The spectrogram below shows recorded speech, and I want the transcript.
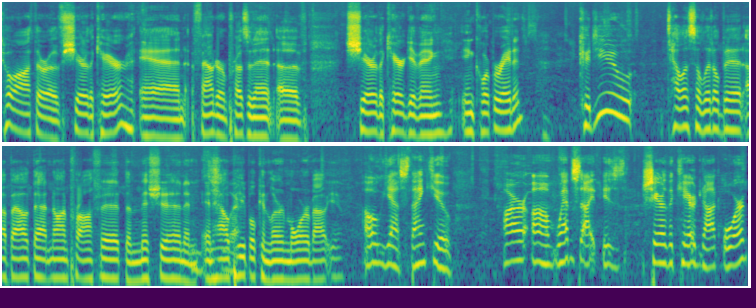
co author of Share the Care and founder and president of Share the Caregiving Incorporated. Could you tell us a little bit about that nonprofit, the mission, and, and how people can learn more about you? Oh, yes, thank you. Our um, website is sharethecare.org.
